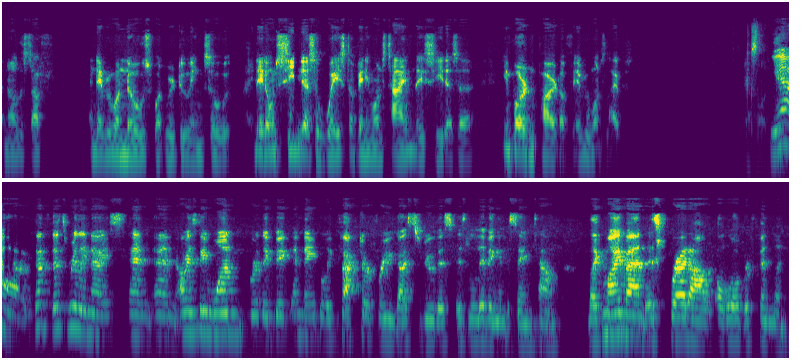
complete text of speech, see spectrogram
and all the stuff and everyone knows what we're doing so they don't see it as a waste of anyone's time they see it as a important part of everyone's lives Excellent. Yeah, that, that's really nice. And and obviously one really big enabling factor for you guys to do this is living in the same town. Like my band is spread out all over Finland.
